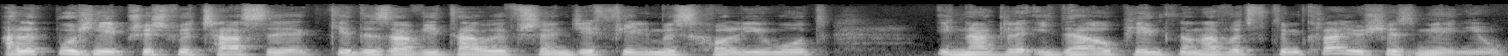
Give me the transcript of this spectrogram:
Ale później przyszły czasy, kiedy zawitały wszędzie filmy z Hollywood i nagle ideał piękna nawet w tym kraju się zmienił.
